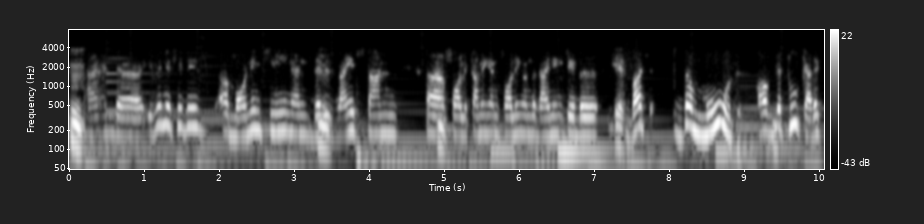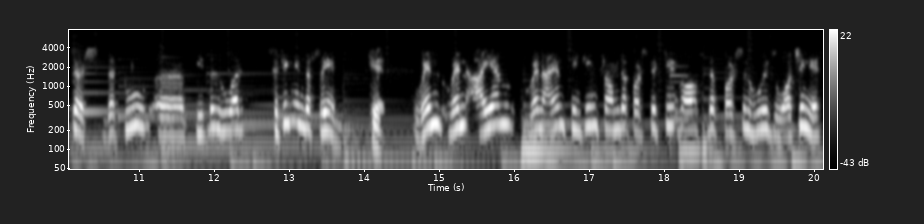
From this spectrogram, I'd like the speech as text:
Hmm. and uh, even if it is a morning scene and there Hmm. is nice sun uh, fall, coming and falling on the dining table, Yes. but the mood of the two characters, the two uh, people who are sitting in the frame, Yes. When when I am when I am thinking from the perspective of the person who is watching it,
